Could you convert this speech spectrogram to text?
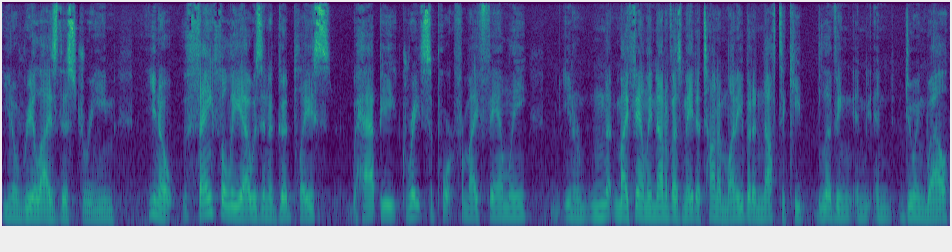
you know, realize this dream. You know, thankfully I was in a good place, happy, great support from my family you know, my family, none of us made a ton of money, but enough to keep living and, and doing well.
